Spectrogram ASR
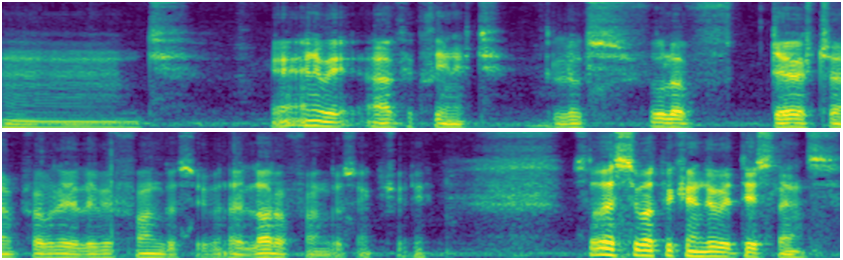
And yeah, anyway, I have to clean it. It looks full of dirt and probably a little bit fungus, even a lot of fungus actually. So let's see what we can do with this lens.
